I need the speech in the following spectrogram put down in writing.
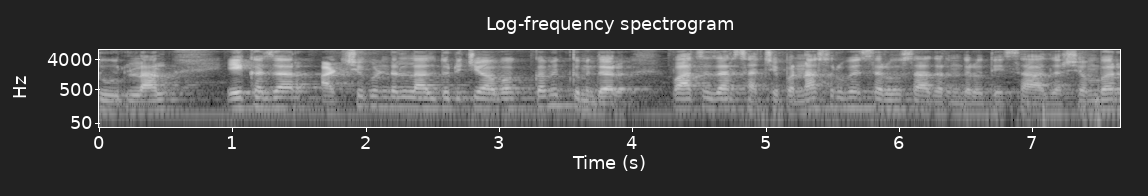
तूर लाल. एक हजार आठशे क्विंटल लाल तुरीची आवक कमीत कमी दर पाच हजार सातशे पन्नास रुपये सर्वसाधारण दर होते सहा हजार शंभर.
